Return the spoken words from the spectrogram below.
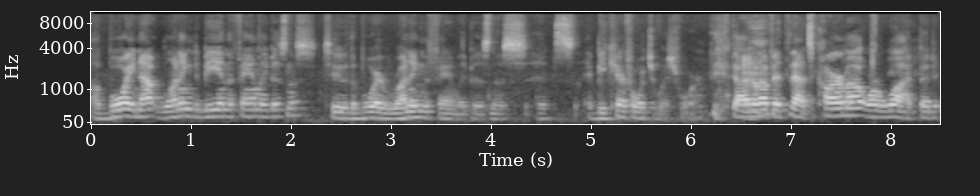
a boy not wanting to be in the family business to the boy running the family business, it's be careful what you wish for. I don't know if it, that's karma or what, but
